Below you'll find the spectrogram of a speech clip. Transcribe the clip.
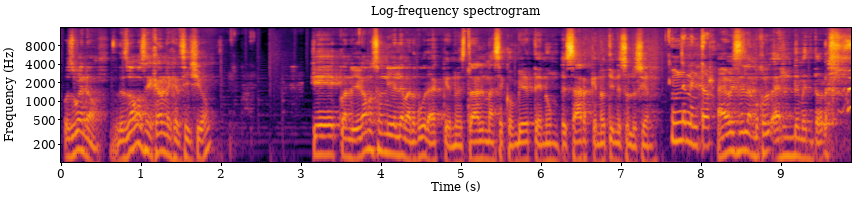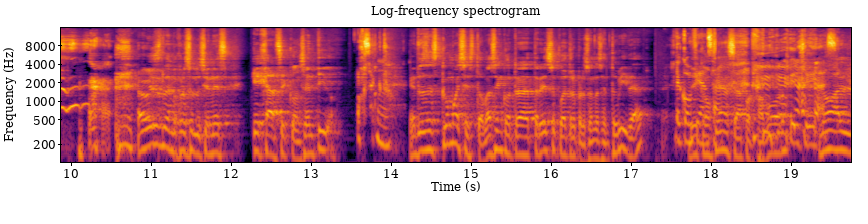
Pues bueno, les vamos a dejar un ejercicio que cuando llegamos a un nivel de amargura, que nuestra alma se convierte en un pesar que no tiene solución. Un dementor. A veces la mejor, el dementor. a veces la mejor solución es quejarse con sentido. Exacto. Entonces, ¿cómo es esto? Vas a encontrar a tres o cuatro personas en tu vida. De confianza. por favor. No al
